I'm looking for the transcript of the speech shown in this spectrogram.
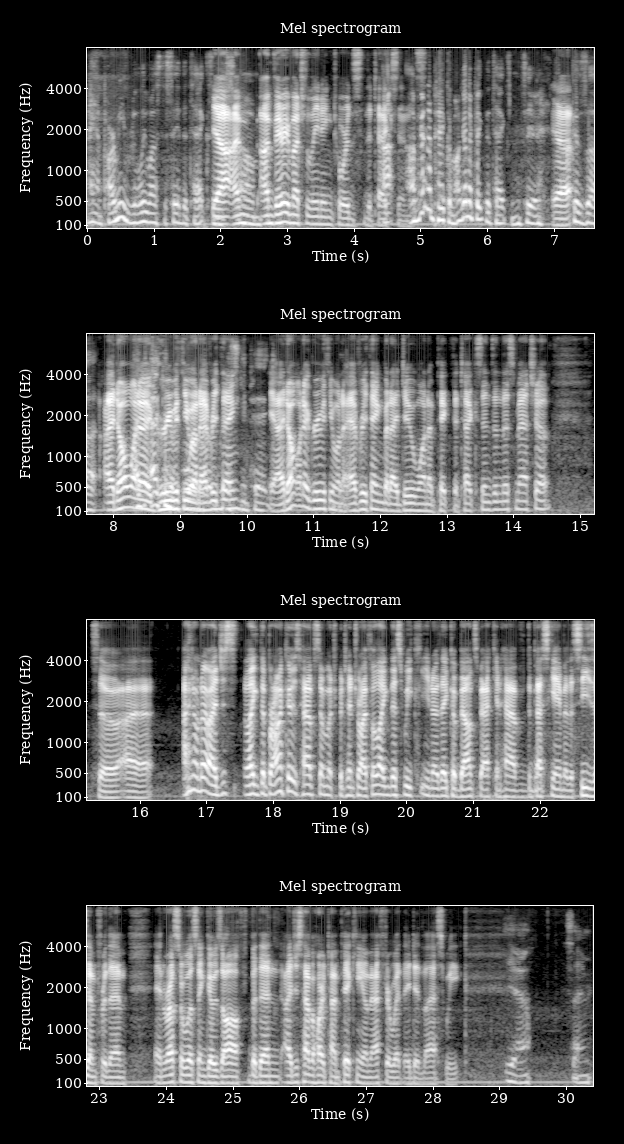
Man, part of me really wants to say the Texans. Yeah, I'm Um, I'm very much leaning towards the Texans. I'm gonna pick them. I'm gonna pick the Texans here yeah, because uh, I don't want to agree with you on everything. Yeah, I don't want to agree with you on Yeah. everything, but I do want to pick the Texans in this matchup. So uh, I don't know. I just like the Broncos have so much potential. I feel like this week, you know, they could bounce back and have the best game of the season for them. And Russell Wilson goes off, but then I just have a hard time picking them after what they did last week. Yeah, same.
